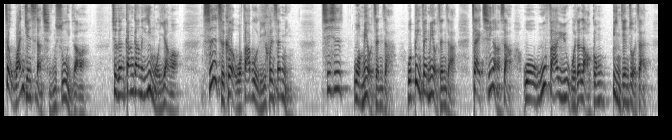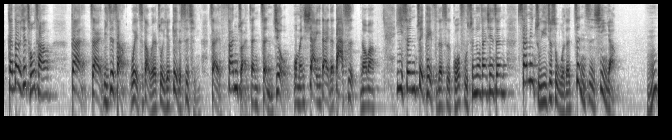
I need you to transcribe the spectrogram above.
这完全是场情书，你知道吗？就跟刚刚那个一模一样哦。此时此刻，我发布离婚声明。其实我没有挣扎，我并非没有挣扎。在情感上，我无法与我的老公并肩作战，感到有些惆怅。但在理智上，我也知道我在做一些对的事情，在翻转，在拯救我们下一代的大事，你知道吗？一生最佩服的是国父孙中山先生，三民主义就是我的政治信仰。嗯，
